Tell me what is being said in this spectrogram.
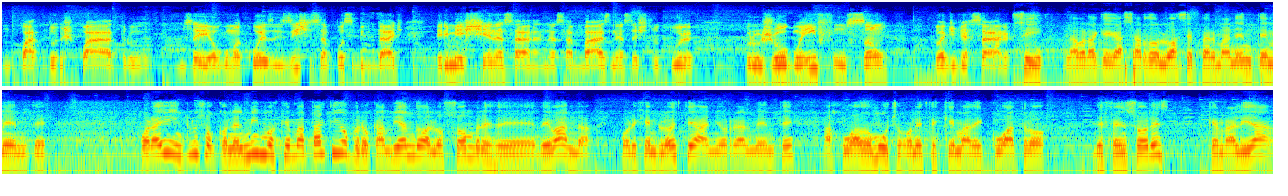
um 4-2-4, não sei, alguma coisa. Existe essa possibilidade dele mexer nessa, nessa base, nessa estrutura para o jogo em função do adversario? Sí, la verdad que Gallardo lo hace permanentemente. Por ahí incluso con el mismo esquema táctico, pero cambiando a los hombres de, banda. Por ejemplo, este año realmente ha jugado mucho con este esquema de cuatro defensores, que en realidad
